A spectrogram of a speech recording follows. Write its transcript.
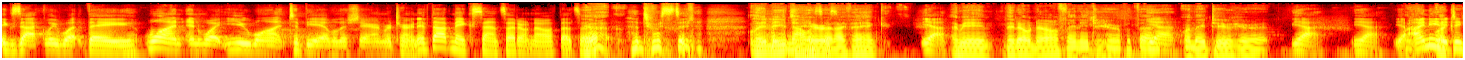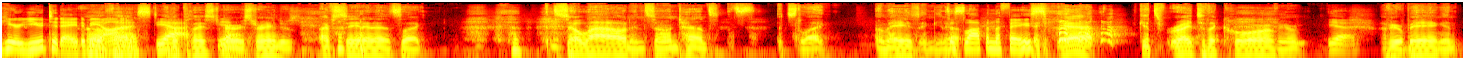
exactly what they want and what you want to be able to share in return. If that makes sense. I don't know if that's a, Yeah. twisted. They need to hear it, I think. Yeah. I mean, they don't know if they need to hear it, but then Yeah. when they do hear it, Yeah. Yeah. Yeah. I needed like- to hear you today, to be Oh, honest. thanks. Yeah. The place to yeah. Very Strangers. I've seen it and it's like, it's so loud and so intense. It's, it's like amazing, you know? It's a slap in the face. yeah. Gets right to the core of your, yeah. of your being. And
